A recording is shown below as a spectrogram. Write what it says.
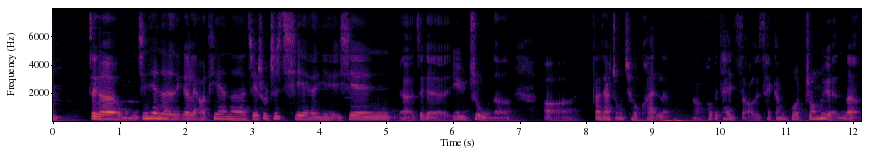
这个我们今天的这个聊天呢结束之前，也先呃这个预祝呢呃大家中秋快乐。啊，会不会太早了？才刚过中元呢。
